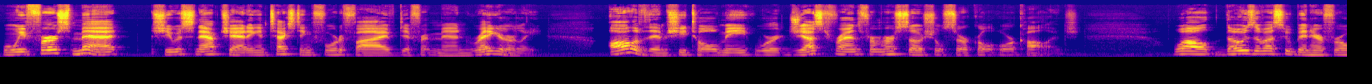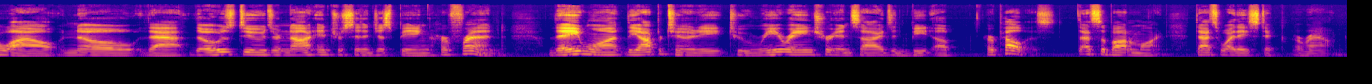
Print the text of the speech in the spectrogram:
When we first met, she was Snapchatting and texting four to five different men regularly. All of them, she told me, were just friends from her social circle or college. Well, those of us who've been here for a while know that those dudes are not interested in just being her friend. They want the opportunity to rearrange her insides and beat up her pelvis. That's the bottom line. That's why they stick around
